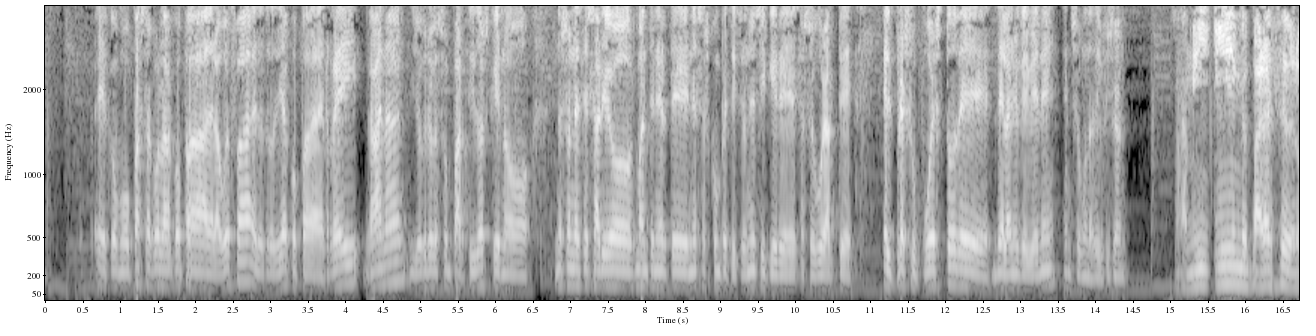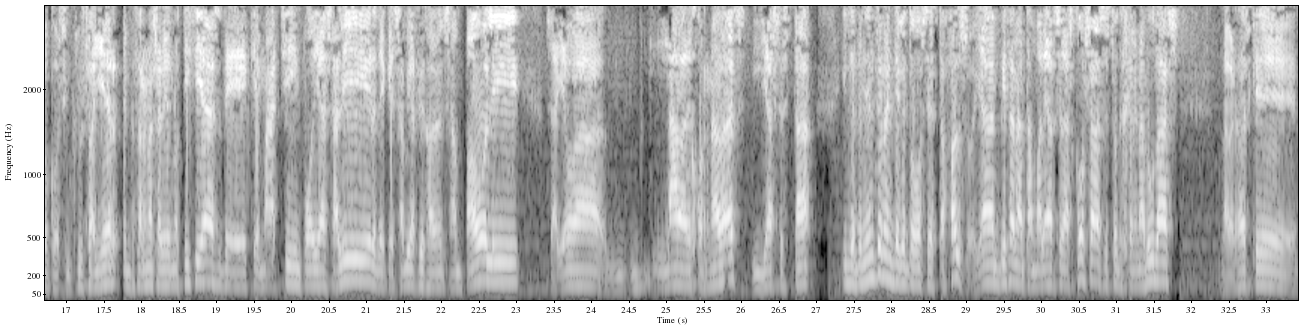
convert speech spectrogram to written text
eh, como pasa con la Copa de la UEFA, el otro día Copa del Rey, ganan, yo creo que son partidos que no, no son necesarios mantenerte en esas competiciones si quieres asegurarte el presupuesto de, del año que viene en segunda división. A mí me parece de locos. Incluso ayer empezaron a salir noticias de que Machín podía salir, de que se había fijado en San Paoli. O sea, lleva nada de jornadas y ya se está, independientemente de que todo sea está falso, ya empiezan a tambalearse las cosas, esto te genera dudas. La verdad es que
